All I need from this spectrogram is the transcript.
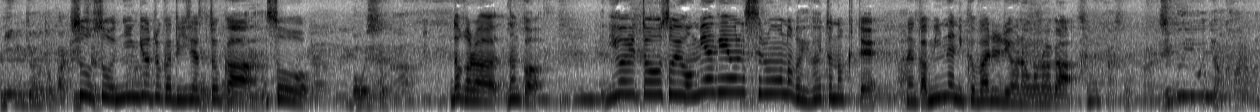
人形とか T シャツそうそう人形とか T シャツとかおそう。帽子とか。だからなんか意外とそういうお土産用にするものが意外となくてなんかみんなに配れるようなものが。そうかそうか。自分用には買わなかっ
